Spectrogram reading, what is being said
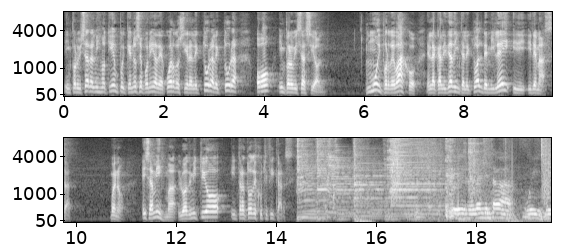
improvisar al mismo tiempo y que no se ponía de acuerdo si era lectura, lectura o improvisación. Muy por debajo en la calidad intelectual de Milley y, y de Massa. Bueno, ella misma lo admitió y trató de justificarse. Realmente estaba muy, muy,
